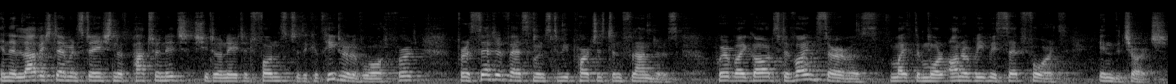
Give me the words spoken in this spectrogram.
In a lavish demonstration of patronage, she donated funds to the Cathedral of Waterford for a set of vestments to be purchased in Flanders, whereby God's divine service might the more honourably be set forth in the church.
